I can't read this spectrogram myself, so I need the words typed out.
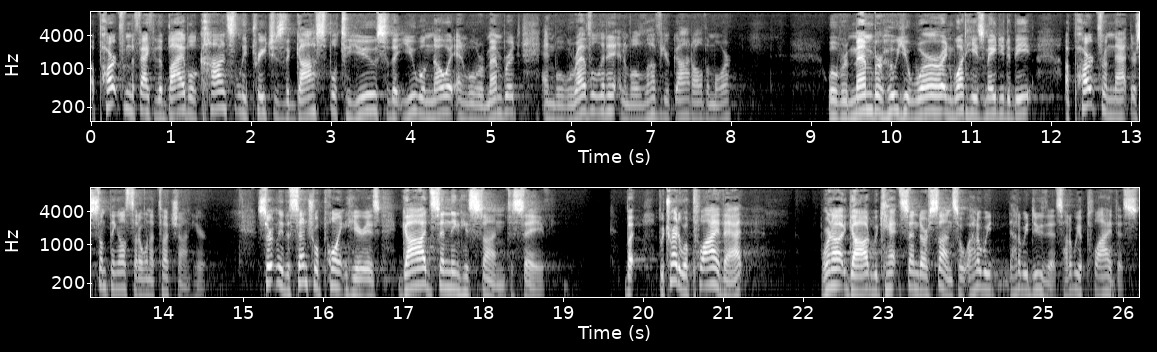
Apart from the fact that the Bible constantly preaches the gospel to you so that you will know it and will remember it and will revel in it and will love your God all the more, will remember who you were and what He's made you to be. Apart from that, there's something else that I want to touch on here. Certainly, the central point here is God sending His Son to save. But if we try to apply that, we're not God. We can't send our son. So how do we, how do, we do this? How do we apply this?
